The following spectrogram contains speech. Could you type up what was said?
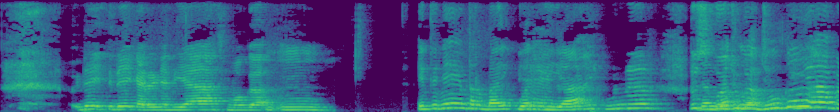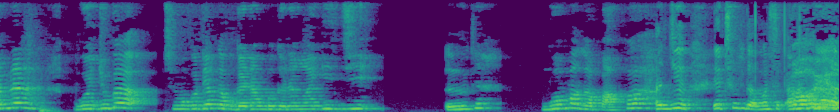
udah itu deh karirnya dia. Semoga Mm. Intinya yang terbaik buat Iya, dia baik, bener terus Dan gue buat juga juga. iya bener gue juga semoga dia nggak begadang-begadang lagi Ji lu dah gue mah gak apa-apa anjir itu nggak masuk Oh akal iya,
